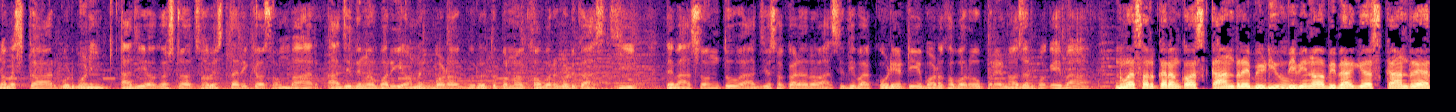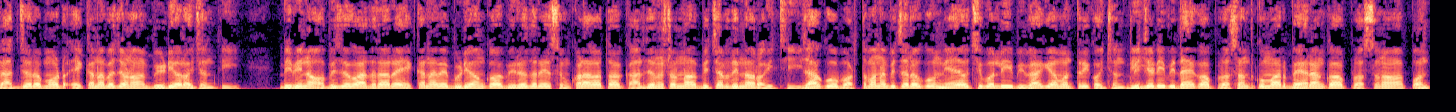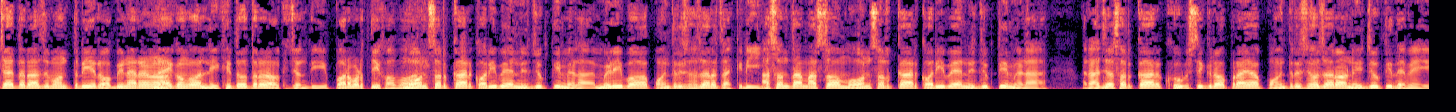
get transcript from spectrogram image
ନମସ୍କାର good morning ଆଜି August ଛବିଶ ତାରିଖ ସୋମବାର ଆଜି ଦିନ ଭରି ଅନେକ ବଡ ଗୁରୁତ୍ୱପୂର୍ଣ୍ଣ ଖବର ଗୁଡ଼ିକ ଆସିଛି ତେବେ ଆସନ୍ତୁ ଆଜି ସକାଳର ଆସିଥିବା କୋଡ଼ିଏଟି ବଡ ଖବର ଉପରେ ନଜର ପକେଇବା। ନୂଆ ସରକାରଙ୍କ ସ୍କାନରେ ବିଡିଓ ବିଭିନ୍ନ ବିଭାଗୀୟ ସ୍କାନରେ ରାଜ୍ୟର ମୋଟ ଏକାନବେ ଜଣ ବିଡିଓ ରହିଛନ୍ତି। ବିଭିନ୍ନ ଅଭିଯୋଗ ଆଧାରରେ ଏକାନବେ ବିଡିଓଙ୍କ ବିରୋଧରେ ଶୃଙ୍ଖଳାଗତ କାର୍ଯ୍ୟାନୁଷ୍ଠାନ ବିଚାରାଧୀନ ରହିଛି ଯାହାକୁ ବର୍ତ୍ତମାନ ବିଚାରକୁ ନିଆଯାଉଛି ବୋଲି ବିଭାଗୀୟ ମନ୍ତ୍ରୀ କହିଛନ୍ତି। ବିଜେଡି ବିଧାୟକ ପ୍ରଶାନ୍ତ କୁମାର ବେହେରାଙ୍କ ପ୍ରଶ୍ନ ପଞ୍ଚାୟତରାଜ ମନ୍ତ୍ରୀ ରବି ନାରାୟଣ ନାୟକଙ୍କ ଲିଖିତ ଉତ୍ତର ରଖିଛନ୍ତି। ପରବର୍ତ୍ତୀ ଖବର। ମୋହନ ସରକାର କରିବେ ନିଯୁକ୍ତି ମେଳା ମିଳିବ ପଇଁତିରିଶ ହଜାର ଚାକିରି। ଆସନ୍ତା ମାସ ମୋହନ ସରକାର କରିବେ ନିଯୁକ୍ତି ମେଳା। ରାଜ୍ୟ ସରକାର ଖୁବ୍ ଶୀଘ୍ର ପ୍ରାୟ ପଇଁତିରିଶ ହଜାର ନିଯୁକ୍ତି ଦେବେ।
